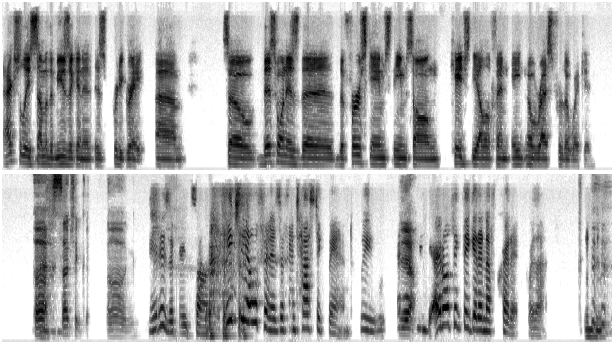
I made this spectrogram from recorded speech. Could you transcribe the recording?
actually some of the music in it is pretty great um, so this one is the the first game's theme song, "Cage the Elephant." Ain't no rest for the wicked. Oh, such a good song. it is a great song. Cage the Elephant is a fantastic band. We, I don't, Yeah. think, I don't think they get enough credit for that. Mhm.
